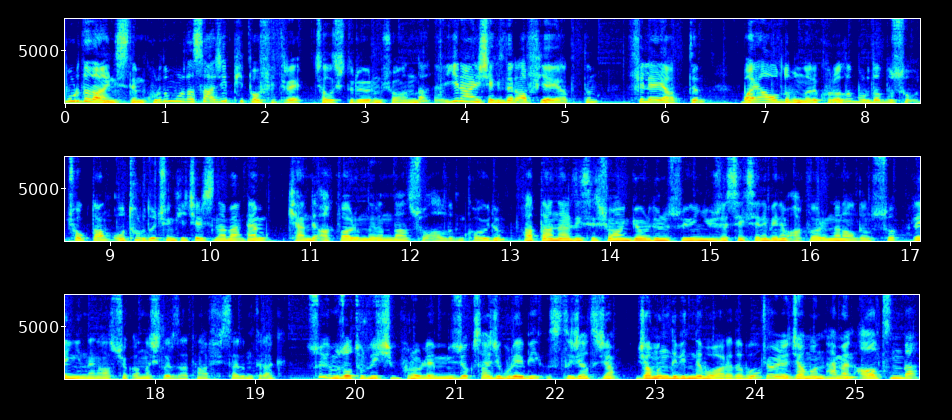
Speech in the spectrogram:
Burada da aynı sistemi kurdum. Burada sadece pipo filtre çalıştırıyorum şu anda. Yine aynı şekilde rafya yaptım. File yaptım. Bayağı oldu bunları kuralı. Burada bu su çoktan oturdu. Çünkü içerisine ben hem kendi akvaryumlarından su aldım koydum. Hatta neredeyse şu an gördüğünüz suyun %80'i benim akvaryumdan aldığım su. Renginden az çok anlaşılır zaten hafif sarımtırak. Suyumuz oturdu hiçbir problemimiz yok. Sadece buraya bir ısıtıcı atacağım. Camın dibinde bu arada bu. Şöyle camın hemen altında.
